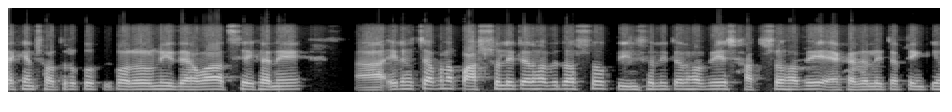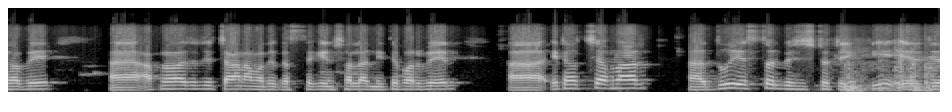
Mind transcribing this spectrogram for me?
দেখেন সতর্ককরণই দেওয়া আছে এখানে। এটা হচ্ছে আপনার পাঁচশো লিটার হবে দর্শক তিনশো লিটার হবে সাতশো হবে এক হাজার লিটার ট্যাঙ্কি হবে। আপনারা যদি চান আমাদের কাছ থেকে ইনশাল্লাহ নিতে পারবেন। এটা হচ্ছে আপনার আহ, দুই স্তর বিশিষ্ট ট্যাঙ্কি এর যে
